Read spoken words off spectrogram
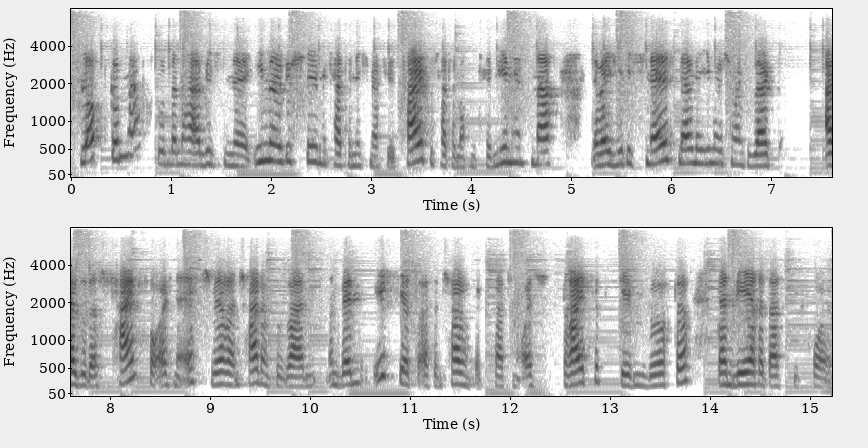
flop gemacht und dann habe ich eine E-Mail geschrieben. Ich hatte nicht mehr viel Zeit, ich hatte noch einen Termin hinten nach. Dann habe ich wirklich schnell, schnell eine E-Mail und gesagt, also das scheint für euch eine echt schwere Entscheidung zu sein. Und wenn ich jetzt als Entscheidungsexpertin euch drei Tipps geben dürfte, dann wäre das die Folge.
